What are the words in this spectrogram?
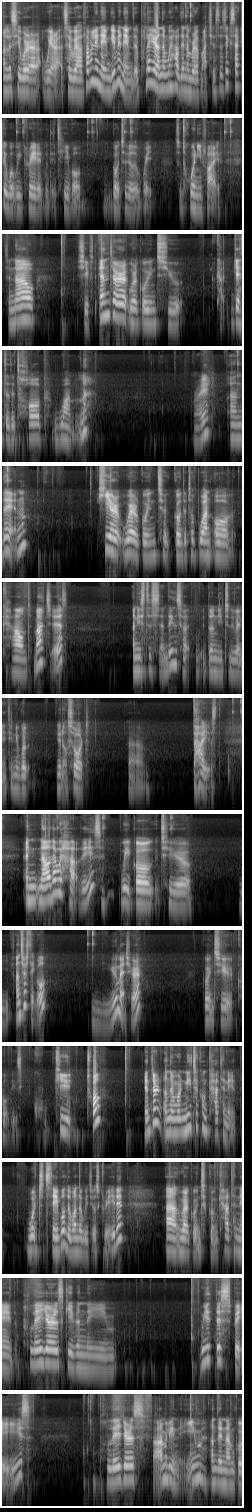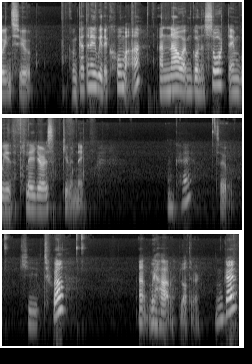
and let's see where we're at. So we have family name, given name, the player, and then we have the number of matches. That's exactly what we created with the table. Go to the other way. So 25. So now shift enter, we're going to get to the top one, right? And then here we're going to go the top one of count matches. And it's descending so we don't need to do anything. It will you know sort um, the highest. And now that we have this we go to the answers table new measure. Going to call this q12 enter and then we need to concatenate which table the one that we just created. And we're going to concatenate the players given name with the space player's family name. And then I'm going to concatenate with a comma. And now I'm going to sort them with player's given name. Okay, so Q12 and we have Lothar. Okay,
